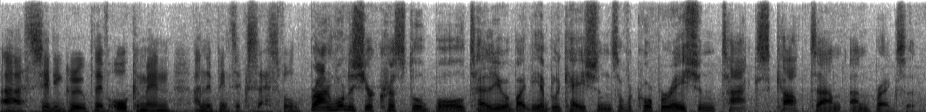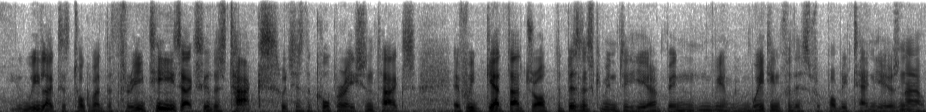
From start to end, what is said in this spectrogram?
uh, Citigroup, they've all come in and they've been successful. Brian, what does your crystal ball tell you about the implications of a corporation tax cut and, and Brexit? We like to talk about the three T's actually. There's tax, which is the corporation tax. If we get that drop, the business community here have been, you know, been waiting for this for probably 10 years now.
